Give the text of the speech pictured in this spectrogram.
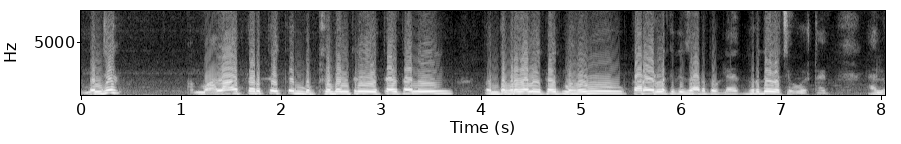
म्हणजे मला तर ते मुख्यमंत्री येत आहेत आणि पंतप्रधान येत आहेत म्हणून कराडला किती झाडं तोडले आहेत. दुर्दैवाची गोष्ट आहेत. हॅलो.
